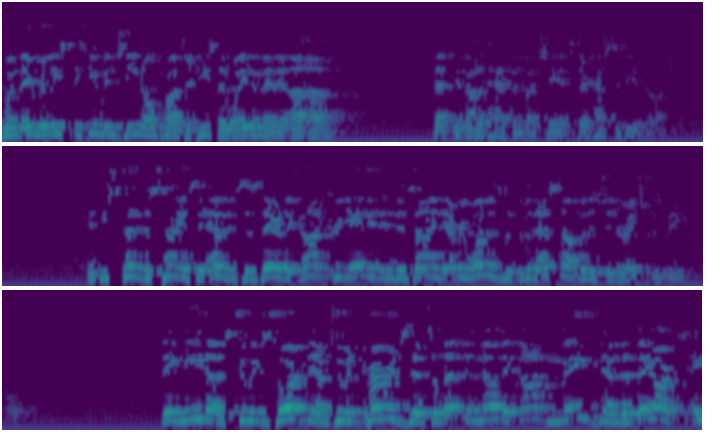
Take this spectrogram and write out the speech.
when they released the Human Genome Project, he said, wait a minute, uh uh-uh. uh, that cannot have happened by chance. There has to be a God. If you study the science, the evidence is there that God created and designed every one of us, but that's not what this generation is being told. They need us to exhort them, to encourage them, to let them know that God made them, that they are a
